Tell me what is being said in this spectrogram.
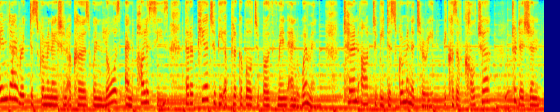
Indirect discrimination occurs when laws and policies that appear to be applicable to both men and women turn out to be discriminatory because of culture, tradition,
